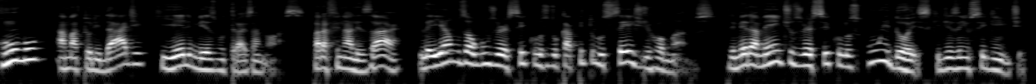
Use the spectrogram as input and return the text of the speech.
rumo à maturidade que ele mesmo traz a nós. Para finalizar, leiamos alguns versículos do capítulo 6 de Romanos. Primeiramente, os versículos 1 e 2, que dizem o seguinte:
